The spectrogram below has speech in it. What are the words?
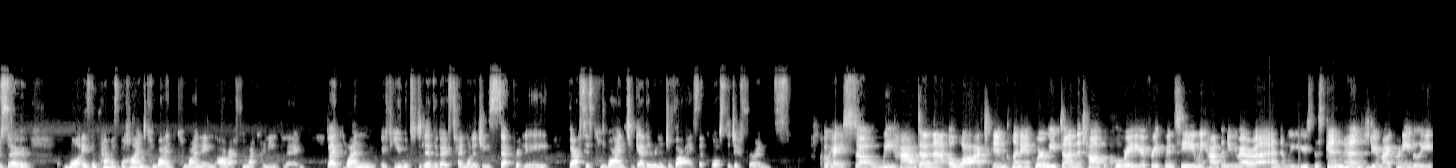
so what is the premise behind combining RF and microneedling? Like when, if you were to deliver those technologies separately versus combined together in a device, like what's the difference? Okay, so we have done that a lot in clinic where we've done the topical radio frequency and we have the Numera and then we use the skin pen to do microneedling.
